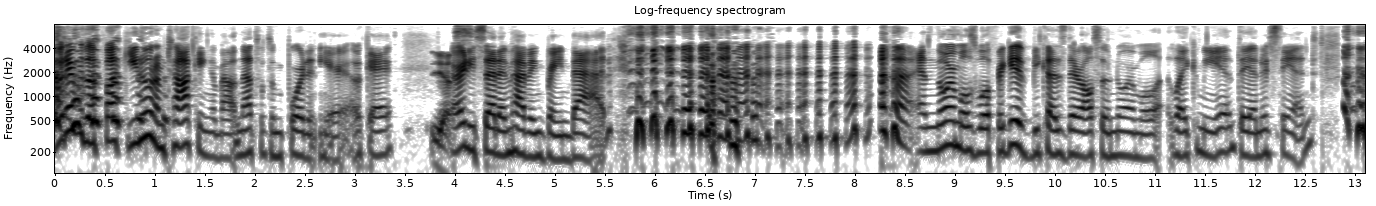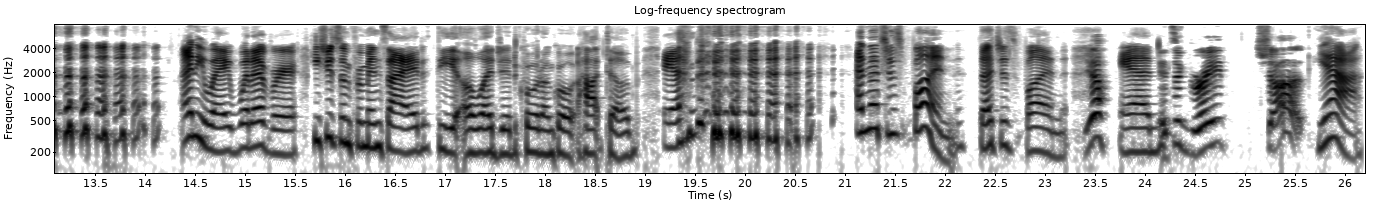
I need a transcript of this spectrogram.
Whatever the fuck, you know what I'm talking about, and that's what's important here, okay? Yes. I already said I'm having brain bad. and normals will forgive because they're also normal like me. They understand. anyway, whatever. He shoots him from inside the alleged quote unquote hot tub. And and that's just fun. That's just fun. Yeah. And It's a great shot. yeah.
